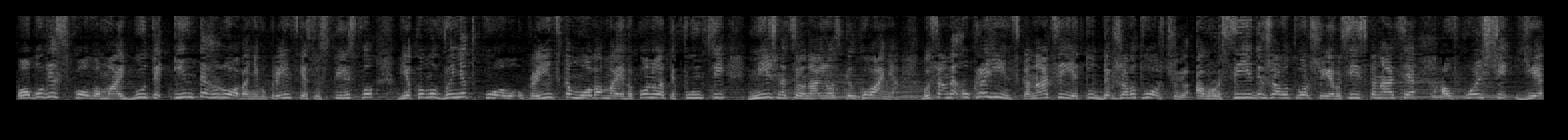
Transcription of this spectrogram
обов'язково мають бути інтегровані в українське суспільство, в якому винятково українська мова має виконувати функції міжнаціонального спілкування. Бо саме українська нація є тут державотворчою, а в Росії державотворчою є російська нація, а в Польщі є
